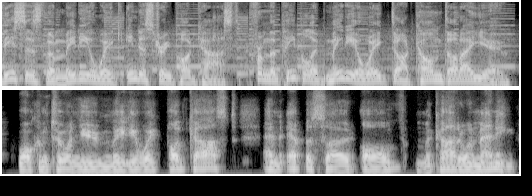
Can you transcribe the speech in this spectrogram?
This is the Media Week Industry Podcast from the people at MediaWeek.com.au. Welcome to a new Media Week podcast, an episode of Mercado and Manning,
